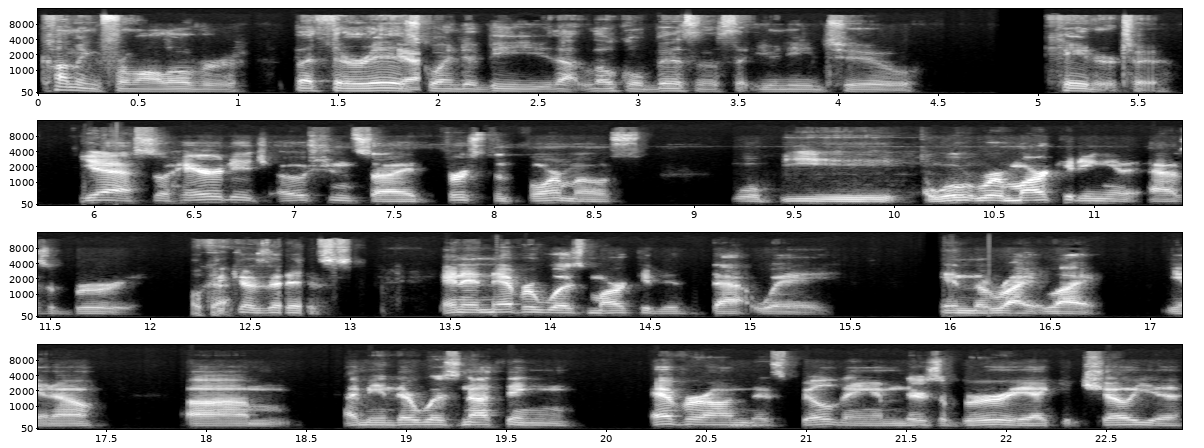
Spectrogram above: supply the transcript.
coming from all over, but there is yeah. going to be that local business that you need to cater to. Yeah. So Heritage Oceanside, first and foremost, will be we're marketing it as a brewery. Okay. Because it is. And it never was marketed that way in the right light, you know. Um, I mean, there was nothing ever on this building. I mean, there's a brewery I could show you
